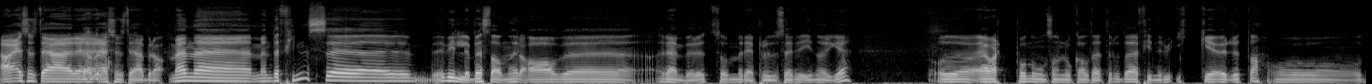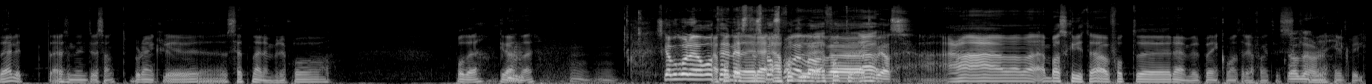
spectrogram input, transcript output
Ja, jeg syns det, Det det er bra. Men, eh, men det fins uh, ville bestander av uh, regnbueørret som reproduserer i Norge. Og jeg har vært på noen sånne lokaliteter, og der finner du ikke ørret. da Og, og det er litt det er sånn interessant. Burde egentlig sett nærmere på På det greiene der. Skal vi gå over til neste spørsmål, eller, jeg fått- eh, jeg- Tobias? Jeg, bare skryter. Jeg har fått uh, regnbue på 1,3, faktisk. Ja, det har du. Helt vill.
